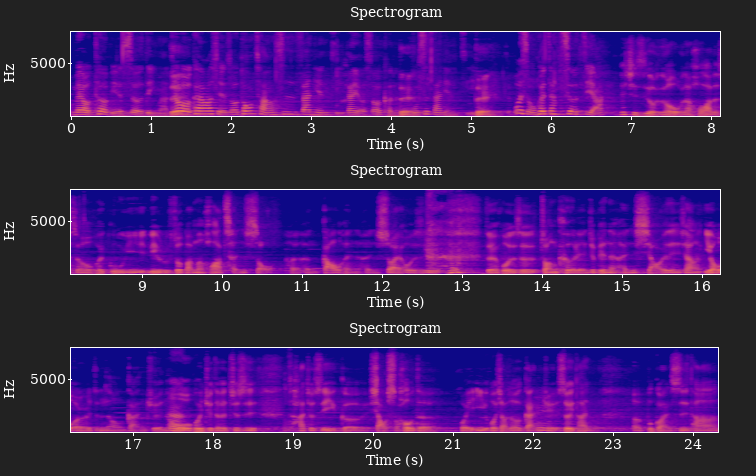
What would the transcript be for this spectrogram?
没有特别设定嘛。对就我看到写说，通常是三年级，但有时候可能不是三年级。，对，为什么会这样设计啊？因为其实有时候我在画的时候会故意，例如说把他们画成熟，很很高、很很帅，或者是 对，或者是装可怜，就变得很小，有点像幼儿的那种感觉。然后我会觉得，就是他就是一个小时候的回忆或小时候的感觉，嗯所以他呃，不管是他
